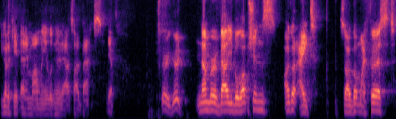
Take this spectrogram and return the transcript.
you got to keep that in mind when you're looking at outside backs. Yep. Very good. Number of valuable options. I got eight. So I've got my first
